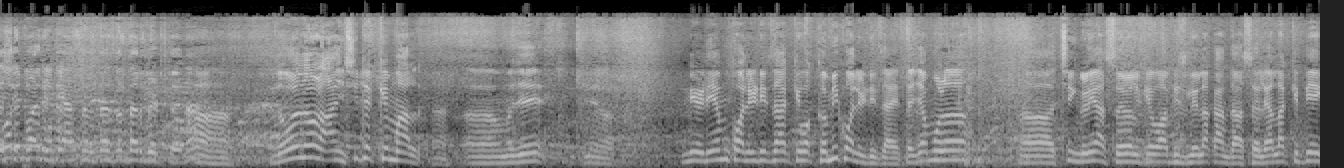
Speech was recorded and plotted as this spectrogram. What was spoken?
जशी क्वालिटी असेल तसं दर भेटतोय ना? हां हां. जवळजवळ ऐंशी टक्के माल अ, म्हणजे मीडियम क्वालिटीचा किंवा कमी क्वालिटीचा आहे. त्याच्यामुळं चिंगळी असेल किंवा भिजलेला कांदा असेल याला किती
